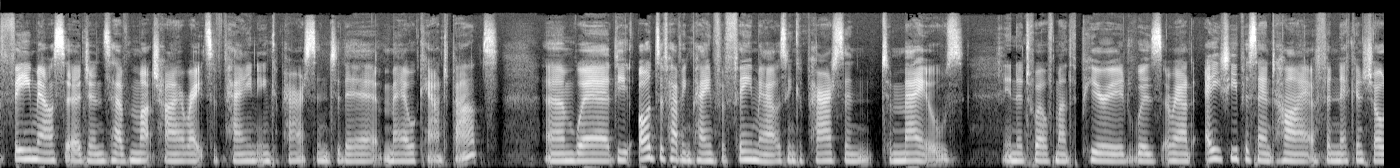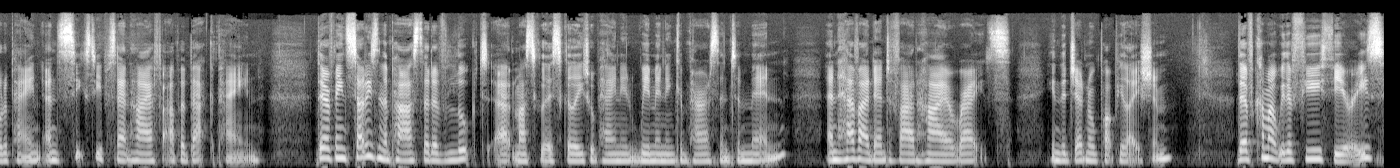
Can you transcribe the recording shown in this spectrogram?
female surgeons have much higher rates of pain in comparison to their male counterparts, um, where the odds of having pain for females in comparison to males in a 12 month period was around 80% higher for neck and shoulder pain and 60% higher for upper back pain. There have been studies in the past that have looked at musculoskeletal pain in women in comparison to men and have identified higher rates in the general population. They've come up with a few theories,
